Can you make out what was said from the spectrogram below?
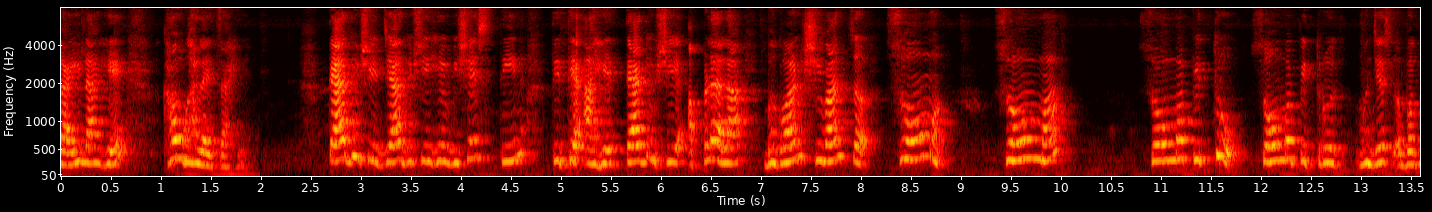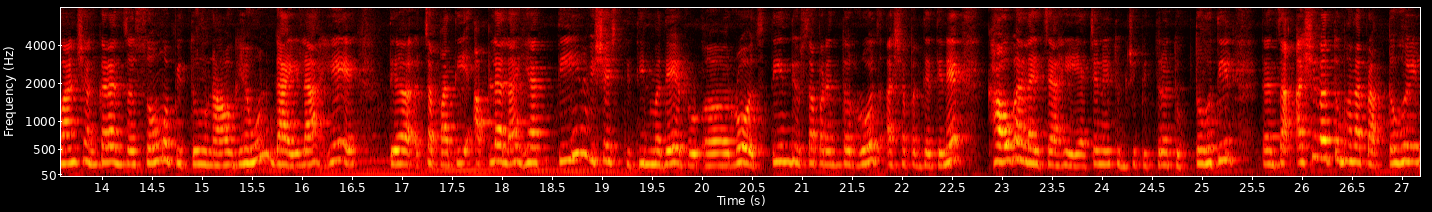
गाईला हे खाऊ घालायचं आहे. त्या दिवशी ज्या दिवशी हे विशेष तीन तिथे आहेत त्या दिवशी आपल्याला भगवान शिवांचं सोम सोम सोमपितृ सोमपितृ म्हणजे भगवान शंकरांचं सोमपितृ नाव घेऊन गाईला हे चपाती आपल्याला ह्या तीन विशेष तिथींमध्ये रो- रोज तीन दिवसापर्यंत रोज अशा पद्धतीने खाऊ घालायचे आहे. याच्याने तुमची पित्र तृप्त होतील त्यांचा आशीर्वाद तुम्हाला प्राप्त होईल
